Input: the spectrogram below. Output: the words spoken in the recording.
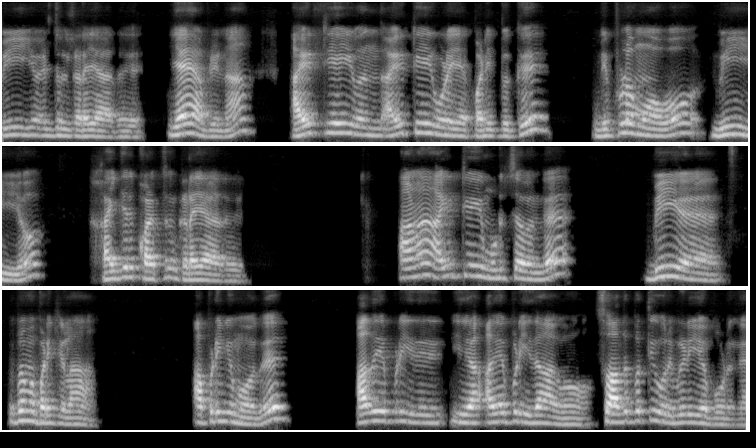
பிஇயோ எலிஜிபிள் கிடையாது. ஏன் அப்படின்னா ஐடிஐ வந்து ஐடிஐ உடைய படிப்புக்கு டிப்ளமோவோ, பிஇயோ ஹையர் குவாலிஃபிகேஷன் கிடையாது. ஆனால் ஐடிஐ முடித்தவங்க பிஏ டிப்ளமோ படிக்கலாம். அப்டிங்கும்போது, அது எப்படி இது அது எப்படி இதாகும்? ஸோ, அதை பற்றி ஒரு வீடியோ போடுங்க.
